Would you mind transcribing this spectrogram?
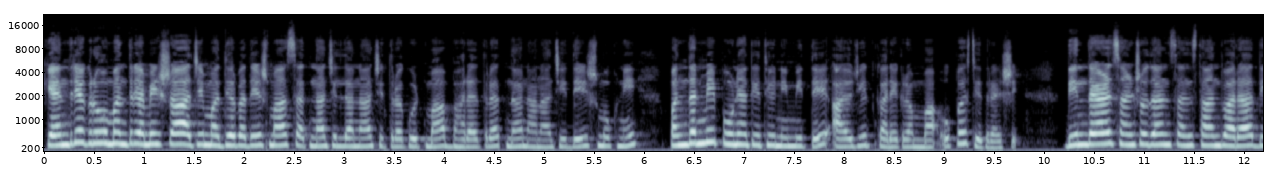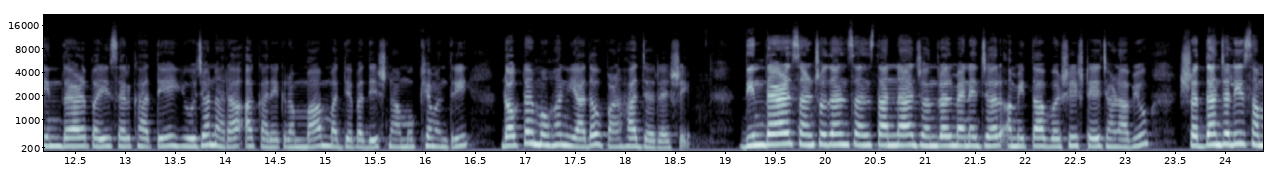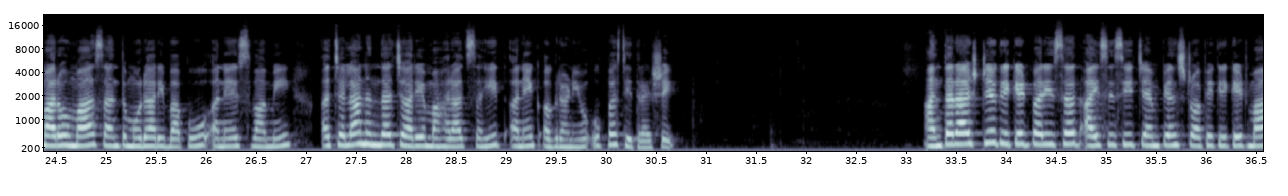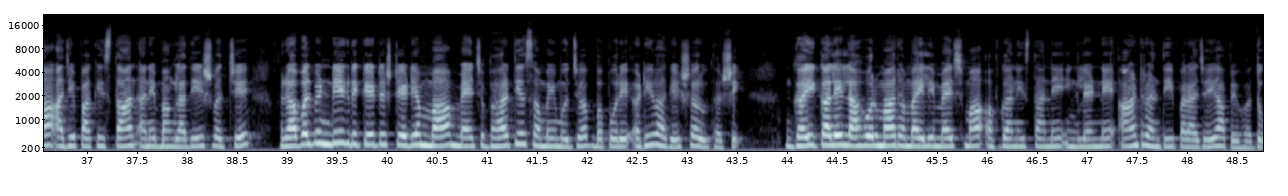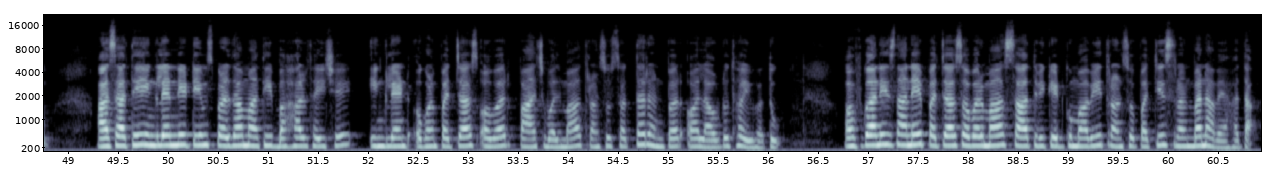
કેન્દ્રીય ગૃહમંત્રી અમિત શાહ આજે મધ્યપ્રદેશમાં સતના જિલ્લાના ચિત્રકૂટમાં ભારત રત્ન નાનાજી દેશમુખની પંદરમી પુણ્યતિથિ નિમિત્તે આયોજિત કાર્યક્રમમાં ઉપસ્થિત રહેશે. દીનદયાળ સંશોધન સંસ્થાન દ્વારા દીનદયાળ પરિસર ખાતે યોજાનારા આ કાર્યક્રમમાં મધ્યપ્રદેશના મુખ્યમંત્રી ડોક્ટર મોહન યાદવ પણ હાજર રહેશે. દીનદયાળ સંશોધન સંસ્થાનના જનરલ મેનેજર અમિતાભ વશિષ્ઠે જણાવ્યું, શ્રદ્ધાંજલિ સમારોહમાં સંત મોરારી બાપુ અને સ્વામી અચલાનંદાચાર્ય મહારાજ સહિત અનેક અગ્રણીઓ ઉપસ્થિત રહેશે. આંતરરાષ્ટ્રીય ક્રિકેટ પરિષદ આઈસીસી ચેમ્પિયન્સ ટ્રોફી ક્રિકેટમાં આજે પાકિસ્તાન અને બાંગ્લાદેશ વચ્ચે રાવલપિંડી ક્રિકેટ સ્ટેડિયમમાં મેચ ભારતીય સમય મુજબ બપોરે અઢી વાગે શરૂ થશે. ગઈકાલે લાહોરમાં રમાયેલી મેચમાં અફઘાનિસ્તાને ઇંગ્લેન્ડને આઠ રનથી પરાજય આપ્યો હતો. આ સાથે ઇંગ્લેન્ડની ટીમ સ્પર્ધામાંથી બહાર થઈ છે. ઇંગ્લેન્ડ ઓગણપચાસ ઓવર પાંચ બોલમાં ત્રણસો સત્તર રન પર ઓલ આઉટ થયું હતું. અફઘાનિસ્તાને પચાસ ઓવરમાં સાત વિકેટ ગુમાવી ત્રણસો પચીસ રન બનાવ્યા હતા.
